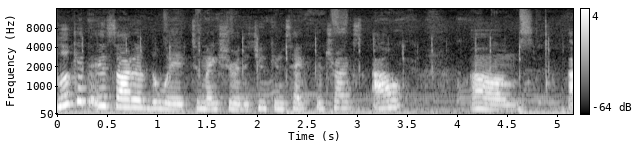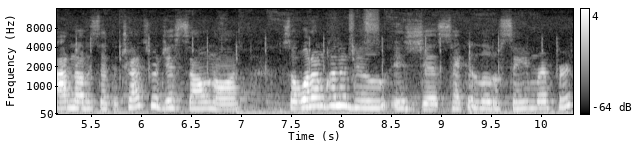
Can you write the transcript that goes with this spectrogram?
look at the inside of the wig to make sure that you can take the tracks out. Um, I noticed that the tracks were just sewn on. So what I'm going to do is just take a little seam ripper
